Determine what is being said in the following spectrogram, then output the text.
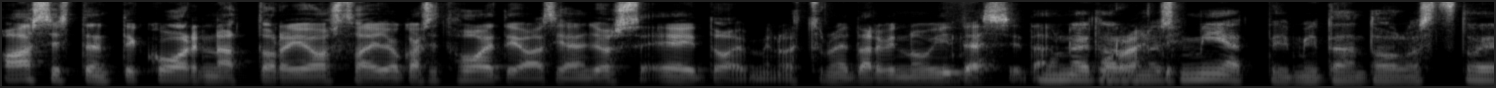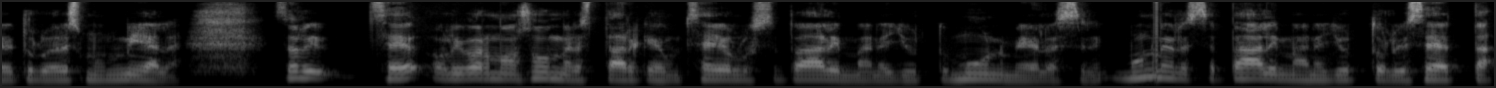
assistentti, koordinaattori jossain, joka sitten hoiti asian, jos se ei toiminut, että sun ei tarvinnut itse sitä Mun ei tarvinnut edes miettiä mitään tuollaista, toi ei tullut edes mun mieleen. Se oli, se oli varmaan sun mielestä tärkeä, mutta se ei ollut se päällimmäinen juttu mun mielessäni. Mun mielestä se päällimmäinen juttu oli se, että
